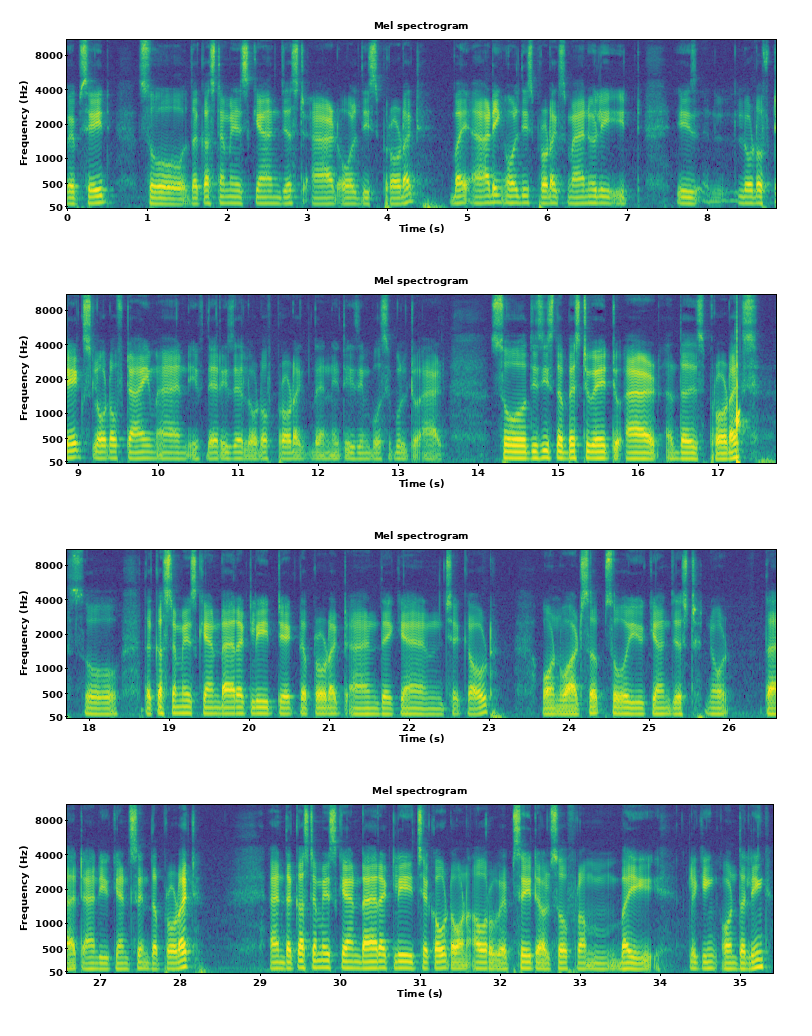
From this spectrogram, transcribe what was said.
website. So the customers can just add all this product. By adding all these products manually, it is lot of takes lot of time and if there is a lot of product then it is impossible to add. So this is the best way to add these products. So the customers can directly take the product and they can check out on whatsapp. So you can just note that and you can send the product. And the customers can directly check out on our website also from by clicking on the link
